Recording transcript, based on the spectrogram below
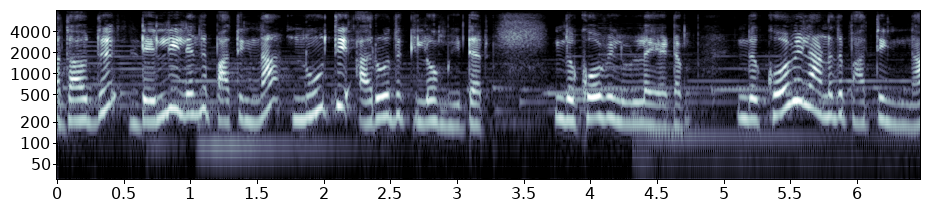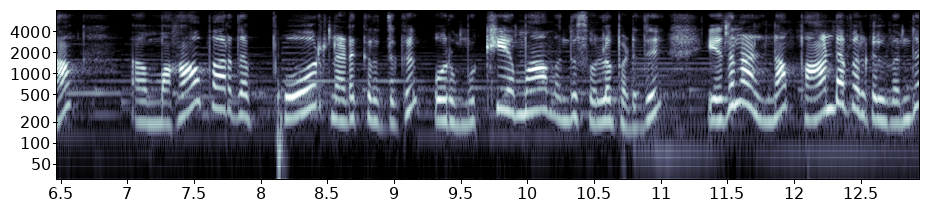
அதாவது டெல்லியிலேருந்து பார்த்தீங்கன்னா நூற்றி அறுபது கிலோமீட்டர் இந்த கோவில் உள்ள இடம். இந்த கோவிலானது பார்த்திங்கன்னா மகாபாரத போர் நடக்கிறதுக்கு ஒரு முக்கியமாக வந்து சொல்லப்படுது. எதனால்னா பாண்டவர்கள் வந்து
